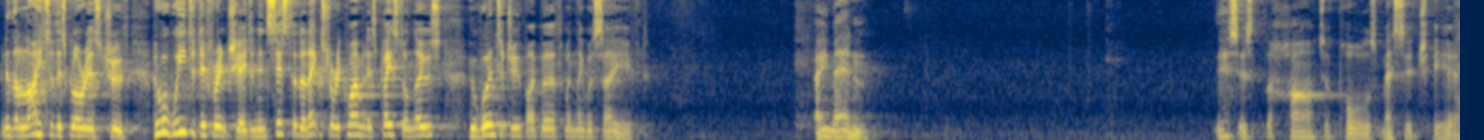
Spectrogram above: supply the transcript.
And in the light of this glorious truth, who are we to differentiate and insist that an extra requirement is placed on those who weren't a Jew by birth when they were saved? Amen. This is the heart of Paul's message here.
